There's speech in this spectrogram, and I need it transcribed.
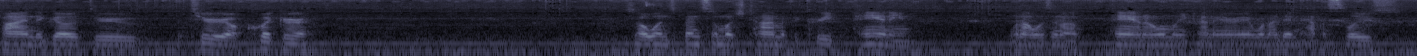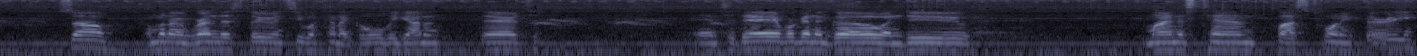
trying to go through material quicker so I wouldn't spend so much time at the creek panning when I was in a pan only kind of area when I didn't have a sluice. So I'm gonna run this through and see what kind of gold we got in there. And today we're gonna go and do minus 10 plus 20, 30.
